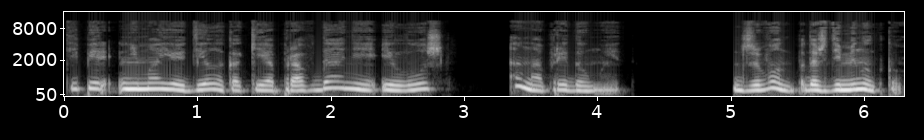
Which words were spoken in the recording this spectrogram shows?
Теперь не мое дело, какие оправдания и ложь она придумает. «Дживон, подожди минутку».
